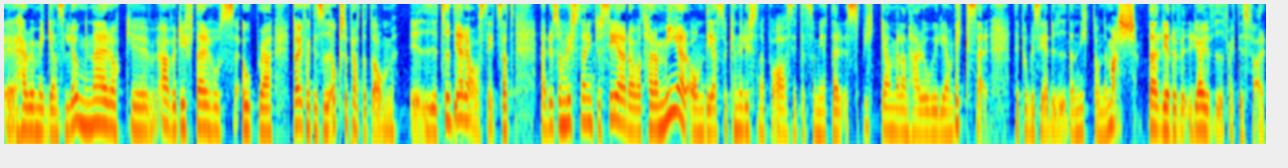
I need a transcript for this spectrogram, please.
eh, Harry och Meghans lögner och eh, överdrifter hos Oprah. Det har ju faktiskt vi också pratat om i tidigare avsnitt. Så att är du som lyssnar intresserad av att höra mer om det så kan ni lyssna på avsnittet som heter Sprickan mellan Harry och William växer. Det publicerade vi den 19 mars. Där redogör ju vi faktiskt för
